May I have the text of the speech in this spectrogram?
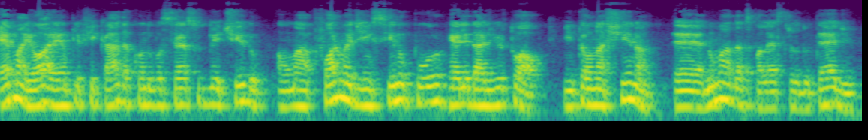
é maior, é amplificada quando você é submetido a uma forma de ensino por realidade virtual. Então, na China, é, numa das palestras do TED,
